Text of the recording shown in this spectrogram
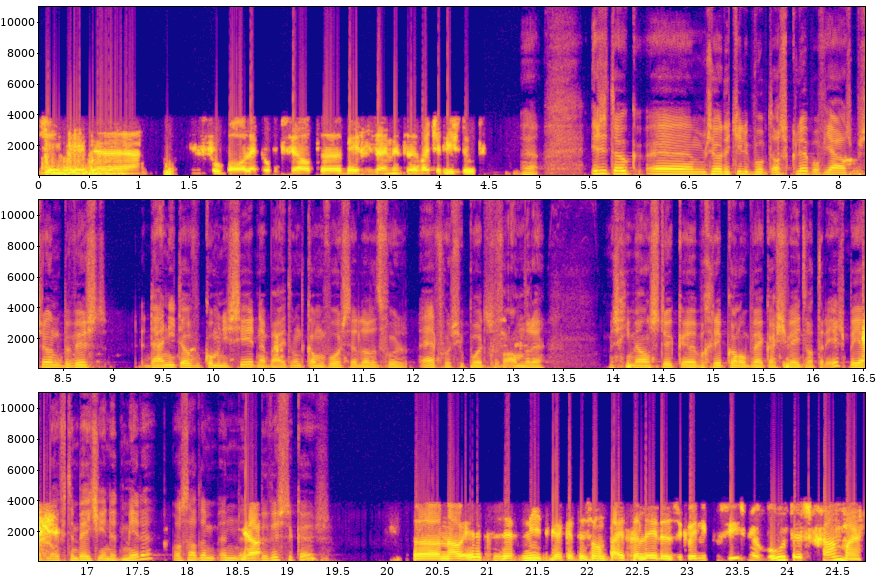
vindt in, voetbal. Lekker op het veld bezig zijn met wat je het liefst doet. Is het ook ehm, zo dat jullie bijvoorbeeld als club of jij als persoon bewust daar niet over communiceert naar buiten? Want ik kan me voorstellen dat het voor, hè, voor supporters of voor anderen misschien wel een stuk eh, begrip kan opwekken als je weet wat er is. Bij jou bleef het een beetje in het midden. Was dat een, een, bewuste keus? Eh, nou, eerlijk gezegd niet. Kijk, het is al een tijd geleden, dus ik weet niet precies meer hoe het is gegaan. Maar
